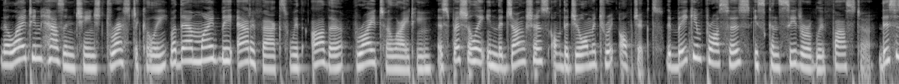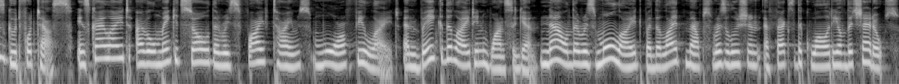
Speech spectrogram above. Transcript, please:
The lighting hasn't changed drastically, but there might be artifacts with other, brighter lighting, especially in the junctions of the geometry objects. The baking process is considerably faster. This is good for tests. In Skylight, I will make it so there is 5 times more fill light and bake the lighting once again. Now there is more light, but the light map's resolution affects the quality of the shadows.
